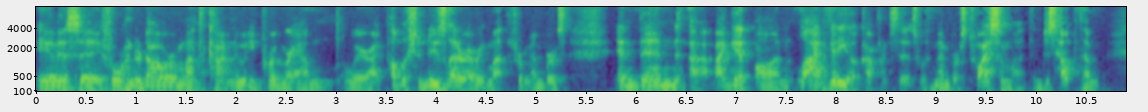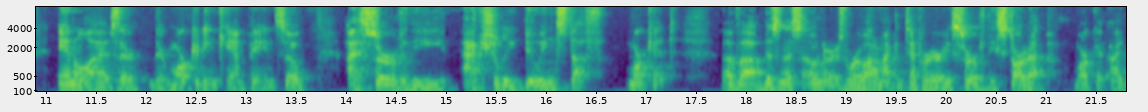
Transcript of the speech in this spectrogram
It is a $400 a month continuity program where I publish a newsletter every month for members. And then uh, I get on live video conferences with members twice a month and just help them analyze their, their marketing campaign. So I serve the actually doing stuff market of uh, business owners, where a lot of my contemporaries serve the startup market. I,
